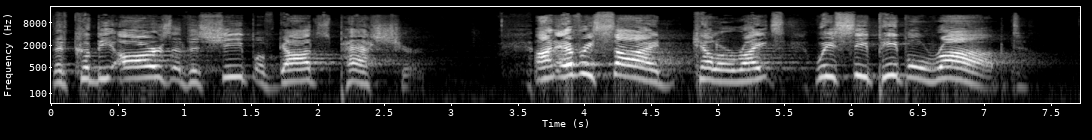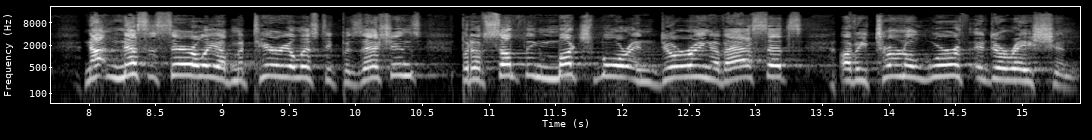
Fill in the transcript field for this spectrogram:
that could be ours as the sheep of God's pasture. On every side, Keller writes, we see people robbed, not necessarily of materialistic possessions, but of something much more enduring of assets of eternal worth and duration.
